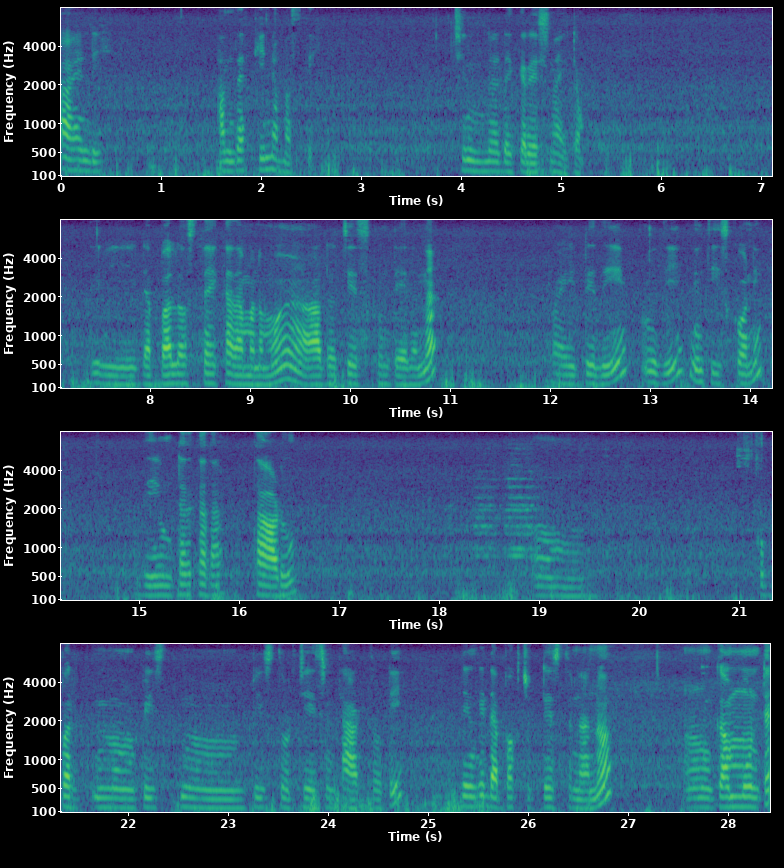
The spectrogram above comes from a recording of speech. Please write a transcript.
హాయ్ అండి. అందరికీ నమస్తే. చిన్న డెకరేషన్ ఐటమ్. ఇవి డబ్బాలు వస్తాయి కదా మనము ఆర్డర్ చేసుకుంటే ఏదన్నా? వైట్ ఇది ఇది నేను తీసుకొని ఇది ఉంటుంది కదా తాడు. కొబ్బరి పీస్ పీస్తో పీస్ తోటి చేసిన తాడుతోటి దీనికి డబ్బాకు చుట్టేస్తున్నాను. గమ్ము ఉంటే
